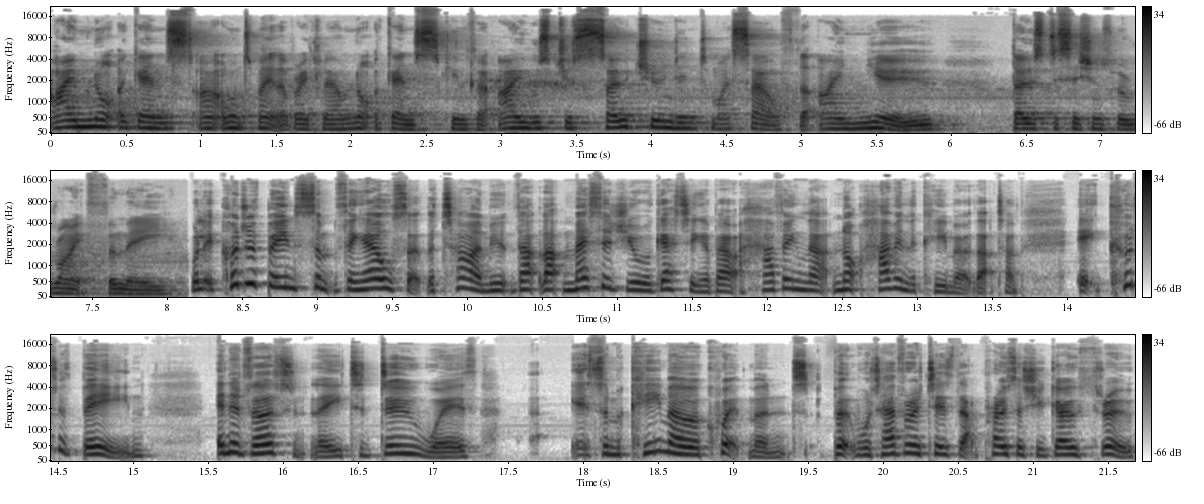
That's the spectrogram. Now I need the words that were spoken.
I'm not against, I I want to make that very clear, I'm not against chemotherapy. I was just so tuned into myself that I knew those decisions were right for me. Well, it could have been something else at the time. That that message you were getting about having that, not having the chemo at that time, it could have been inadvertently to do with uh, it's some chemo equipment, but whatever it is, that process you go through,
